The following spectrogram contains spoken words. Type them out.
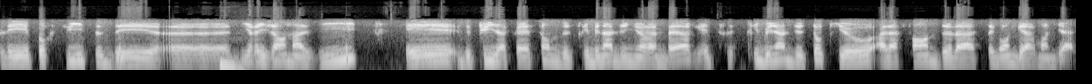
les poursuites des euh, dirigeants nazis et depuis la création du tribunal de Nuremberg et tribunal de Tokyo à la fin de la Seconde Guerre mondiale.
